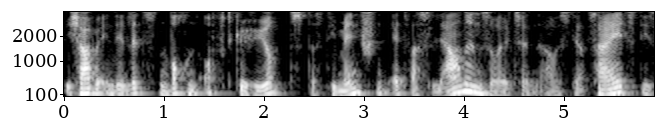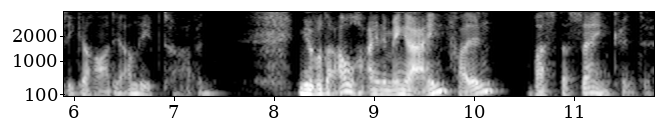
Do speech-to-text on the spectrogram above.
Ich habe in den letzten Wochen oft gehört, dass die Menschen etwas lernen sollten aus der Zeit, die sie gerade erlebt haben. Mir würde auch eine Menge einfallen, was das sein könnte.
